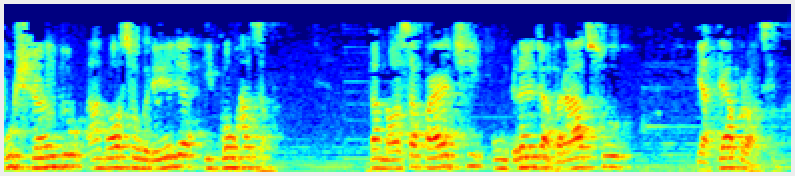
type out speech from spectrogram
puxando a nossa orelha e com razão. Da nossa parte, um grande abraço e até a próxima.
